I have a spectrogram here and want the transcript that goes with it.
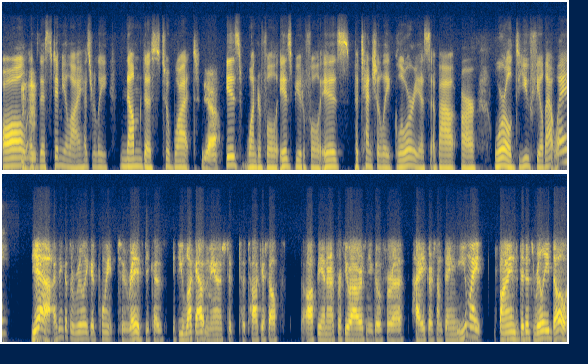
all mm-hmm. of this stimuli has really numbed us to what yeah. is wonderful is beautiful is potentially glorious about our world do you feel that way yeah i think that's a really good point to raise because if you luck out and manage to, to talk yourself off the internet for a few hours and you go for a hike or something you might find that it's really dull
